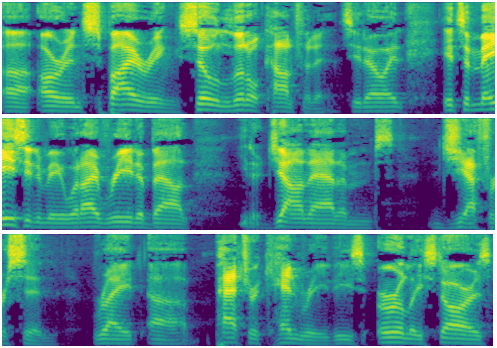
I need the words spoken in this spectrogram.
uh, are inspiring so little confidence. You know, it, it's amazing to me when I read about you know John Adams, Jefferson, right, uh, Patrick Henry, these early stars,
